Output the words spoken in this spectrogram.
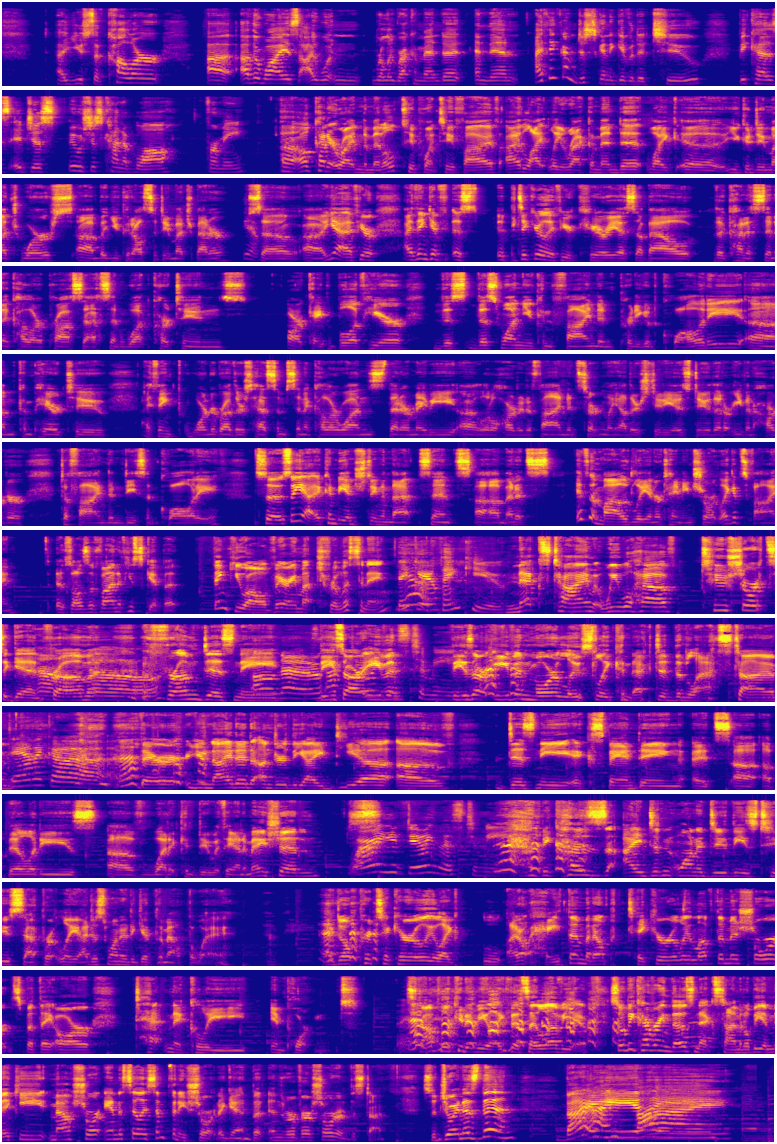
uh, use of color. Uh, otherwise, I wouldn't really recommend it. And then I think I'm just going to give it a two because it just, it was just kind of blah for me. Uh, I'll cut it right in the middle, 2.25. I lightly recommend it. Like, uh, you could do much worse, uh, but you could also do much better. Yeah. So, uh, yeah, if you're, I think if, particularly if you're curious about the kind of Cinecolor process and what cartoons are capable of here, this this one you can find in pretty good quality um, compared to, I think Warner Brothers has some Cinecolor ones that are maybe a little harder to find, and certainly other studios do that are even harder to find in decent quality. So so yeah, it can be interesting in that sense, um, and it's it's a mildly entertaining short. Like it's fine. It's also fine if you skip it. Thank you all very much for listening. Thank yeah, you. Thank you. Next time we will have two shorts again from no. from Disney. Oh, no. These Stop are even these are even more loosely connected than last time. Danica. They're united under the idea of Disney expanding its uh, abilities of what it can do with animation. Why are you doing this to me? because I didn't want to do these two separately. I just wanted to get them out the way. Okay. I don't particularly like. L- I don't hate them, but I don't particularly love them as shorts. But they are technically important. Stop looking at me like this. I love you. So we'll be covering those next time. It'll be a Mickey Mouse short and a Silly Symphony short again, but in the reverse order this time. So join us then. Bye. Bye.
